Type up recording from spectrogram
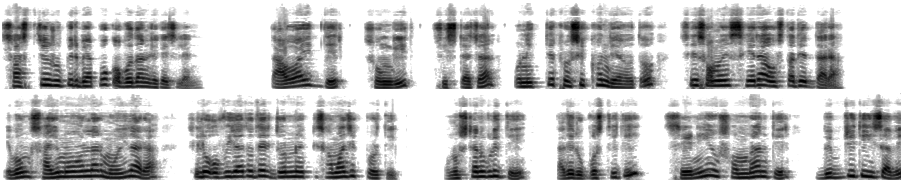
শাস্ত্রীয় রূপের ব্যাপক অবদান রেখেছিলেন। তাওয়াইফদের সংগীত, শিষ্টাচার ও নৃত্যের প্রশিক্ষণ দেওয়া হতো সে সময়ের সেরা ওস্তাদের দ্বারা, এবং শাহী মহল্লার মহিলারা ছিল অভিজাতদের জন্য একটি সামাজিক প্রতীক। অনুষ্ঠানগুলিতে তাদের উপস্থিতি শ্রেণি ও সম্ভ্রান্তের বিবৃতি হিসাবে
